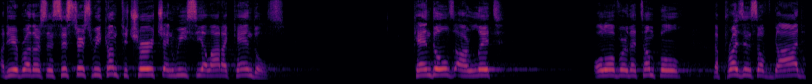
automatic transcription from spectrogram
Our dear brothers and sisters, we come to church and we see a lot of candles. Candles are lit all over the temple, the presence of God.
